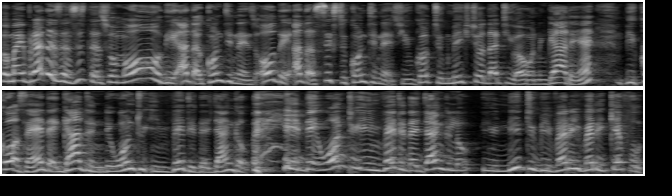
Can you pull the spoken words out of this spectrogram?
So, my brothers and sisters from all the other continents, all the other six continents, you got to make sure that you are on guard, eh? Because eh, the garden, they want to invade the jungle. they want to invade the jungle. You need to be very, very careful.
